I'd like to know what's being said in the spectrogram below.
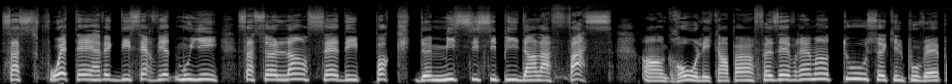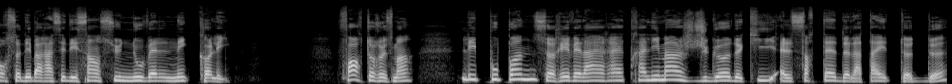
ça se fouettait avec des serviettes mouillées, ça se lançait des pocs de Mississippi dans la face. En gros, les campeurs faisaient vraiment tout ce qu'ils pouvaient pour se débarrasser des sangsues nouvelles nées collées. Fort heureusement, les pouponnes se révélèrent être à l'image du gars de qui elles sortaient de la tête de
